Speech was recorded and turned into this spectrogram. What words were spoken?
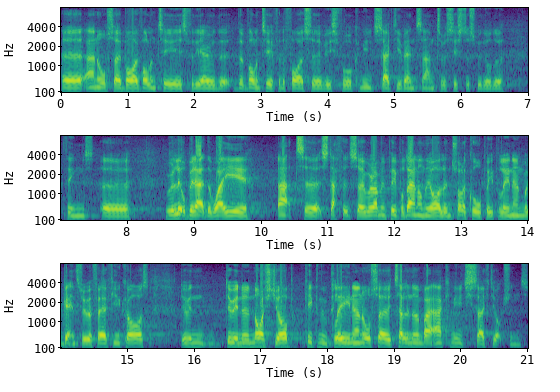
uh, and also by volunteers for the area that, that volunteer for the fire service for community safety events and to assist us with other things. We're a little bit out of the way here at uh, Stafford, so we're having people down on the island trying to call people in, and we're getting through a fair few cars, doing doing a nice job, keeping them clean, and also telling them about our community safety options.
